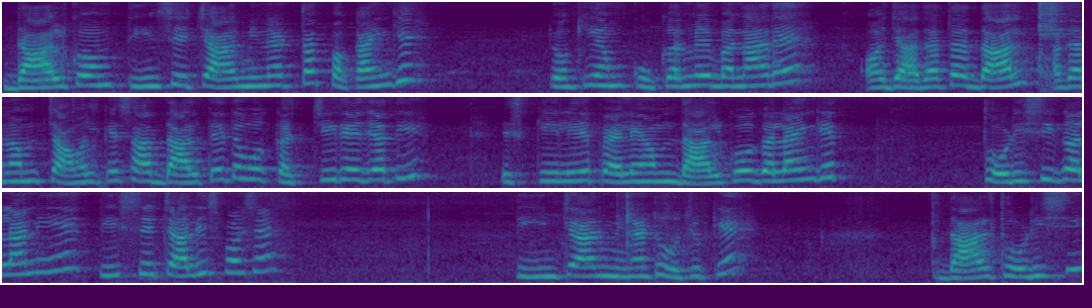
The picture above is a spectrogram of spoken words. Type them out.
दाल को हम तीन से चार मिनट तक पकाएँगे, क्योंकि हम कुकर में बना रहे हैं और ज़्यादातर दाल, अगर हम चावल के साथ डालते हैं तो वो कच्ची रह जाती है। इसके लिए पहले हम दाल को गलाएँगे। थोड़ी सी गलानी है, तीस से चालीस परसेंट। तीन चार मिनट हो चुके हैं। दाल थोड़ी सी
